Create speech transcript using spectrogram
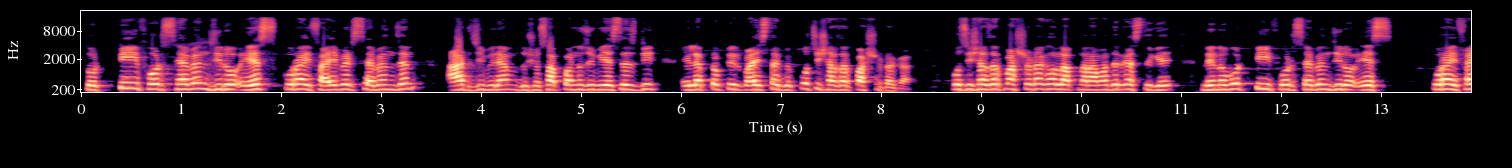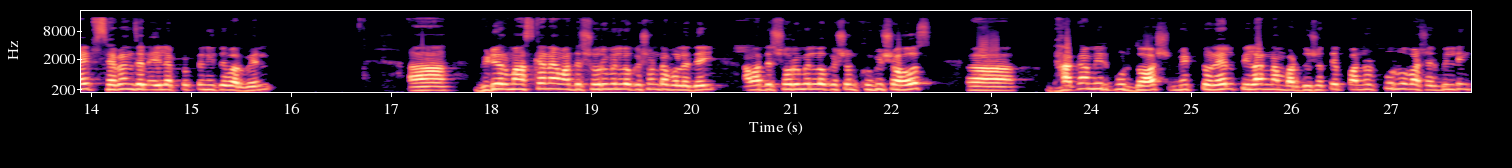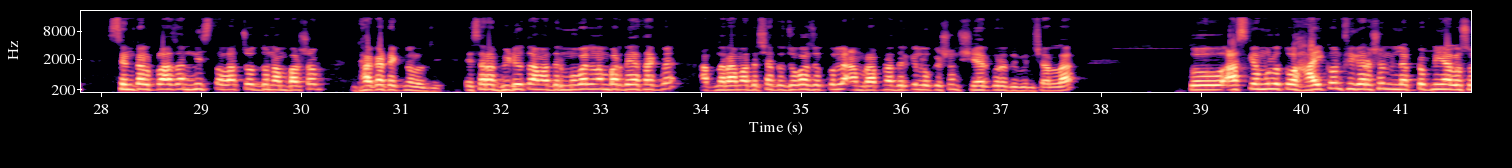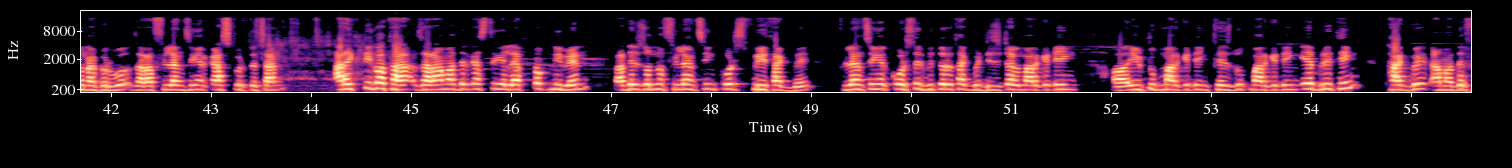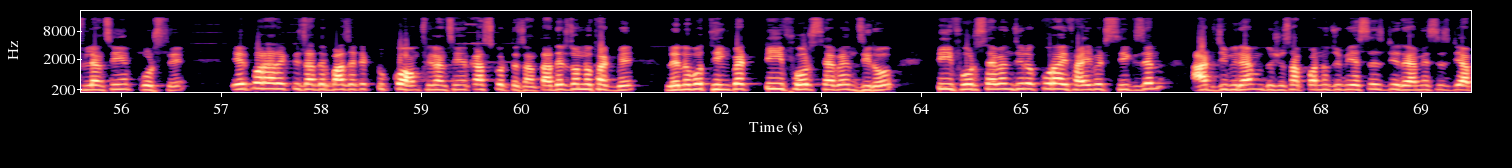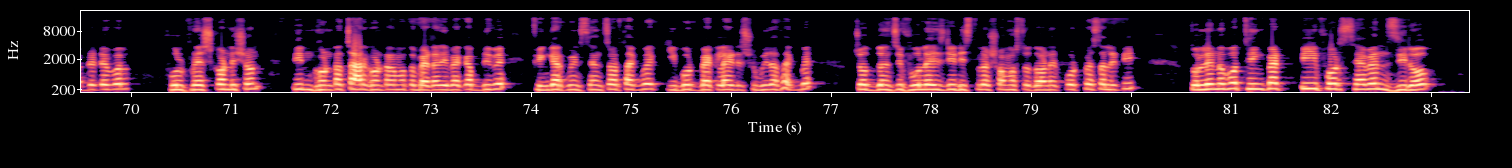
তো T four seven zero S core i five eight seven gen আট জিবি র্যাম, দুশো ছাপ্পান্ন জিবি এসএসডি এই ল্যাপটপটির প্রাইস থাকবে পঁচিশ হাজার পাঁচশো টাকা। পঁচিশ হাজার পাঁচশো টাকা হলো আপনার আমাদের কাছ থেকে Lenovo T four seven zero S core i five seven gen এই ল্যাপটপটা নিতে পারবেন। ভিডিওর মাঝখানে আমাদের শোরুমের লোকেশনটা বলে দেই। আমাদের শোরুমের লোকেশন খুবই সহজ। ঢাকা মিরপুর দশ মেট্রো রেল পিলার নাম্বার দুশো তেপ্পান্নর পূর্ব পাশের বিল্ডিং সেন্ট্রাল প্লাজা নিচতলা, চোদ্দ নাম্বার সব ঢাকা টেকনোলজি এছাড়া ভিডিওতে আমাদের মোবাইল নাম্বার দেওয়া থাকবে। আপনারা আমাদের সাথে যোগাযোগ করলে আমরা আপনাদেরকে লোকেশন শেয়ার করে দেবো ইনশাল্লাহ তো আজকে মূলত হাই কনফিগারেশন ল্যাপটপ নিয়ে আলোচনা করব, যারা ফ্রিল্যান্সিং এর কাজ করতে চান। আরেকটি কথা, যারা আমাদের কাছ থেকে ল্যাপটপ নেবেন, তাদের জন্য ফ্রিল্যান্সিং কোর্স ফ্রি থাকবে। ফ্রিল্যান্সিং এর কোর্সের ভিতরে থাকবে digital marketing YouTube marketing Facebook marketing everything থাকবে আমাদের ফ্রিল্যান্সিং এর কোর্সে এরপর আরেকটি, যাদের বাজেট একটু কম ফ্রিল্যান্সিং এর কাজ করতে চান, তাদের জন্য থাকবে Lenovo ThinkPad T four seven zero T four seven zero core i five eight six gen আট জিবি র্যাম দুশো ছাপ্পান্ন GB SSD RAM SSD updatable full fresh condition তিন ঘণ্টা, চার ঘণ্টার মতো ব্যাটারি ব্যাকআপ দিবে ফিঙ্গারপ্রিন্ট সেন্সর থাকবে কিবোর্ড ব্যাকলাইটের সুবিধা থাকবে, চোদ্দ ইঞ্চি ফুল এইচডি ডিসপ্লে সমস্ত ধরনের পোর্ট ফ্যাসিলিটি তো Lenovo ThinkPad T four seven zero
